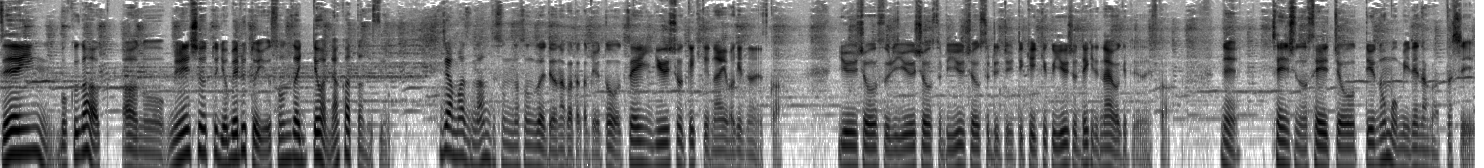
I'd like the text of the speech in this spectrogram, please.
全員僕が、あの、名称と呼べるという存在ではなかったんですよ。じゃあまずなんでそんな存在ではなかったかというと、全員優勝できてないわけじゃないですか。優勝する、優勝する、優勝すると言って結局優勝できてないわけじゃないですか。ね、選手の成長っていうのも見れなかったし、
